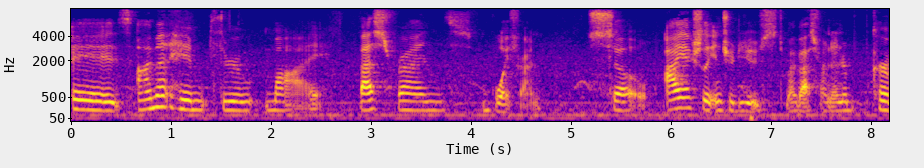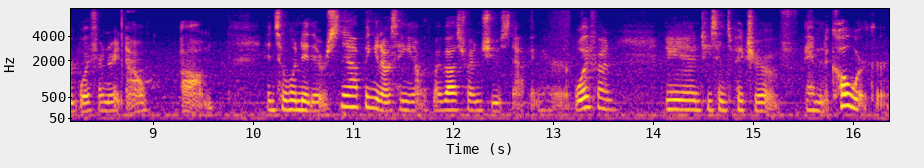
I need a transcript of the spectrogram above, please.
is, I met him through my best friend's boyfriend. So I actually introduced my best friend and her current boyfriend right now. Um, and so one day they were snapping, and I was hanging out with my best friend. She was snapping her boyfriend, and he sent a picture of him and a coworker.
